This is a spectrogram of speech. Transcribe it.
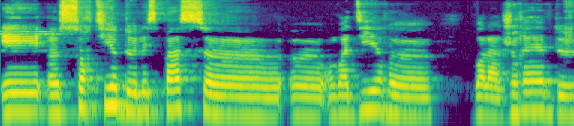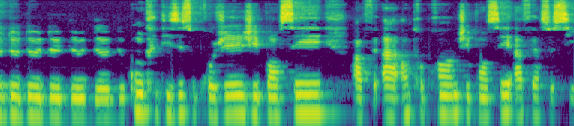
et euh, sortir de l'espace, euh, euh, on va dire, voilà, je rêve de, de, de, de, de, concrétiser ce projet, j'ai pensé à, entreprendre, j'ai pensé à faire ceci.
